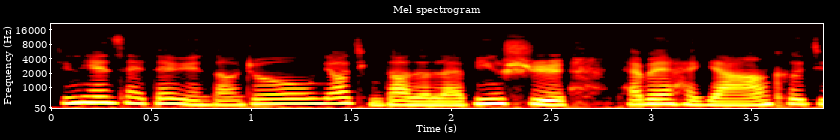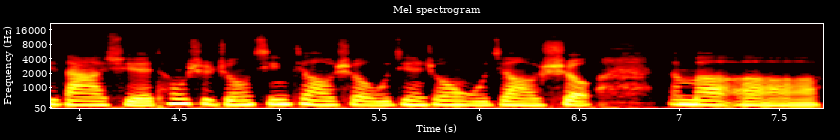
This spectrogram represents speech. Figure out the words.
今天在单元当中邀请到的来宾是台北海洋科技大学通识中心教授吴建中吴教授。那么呃，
